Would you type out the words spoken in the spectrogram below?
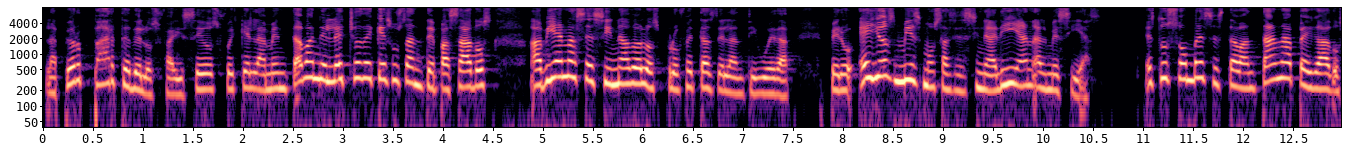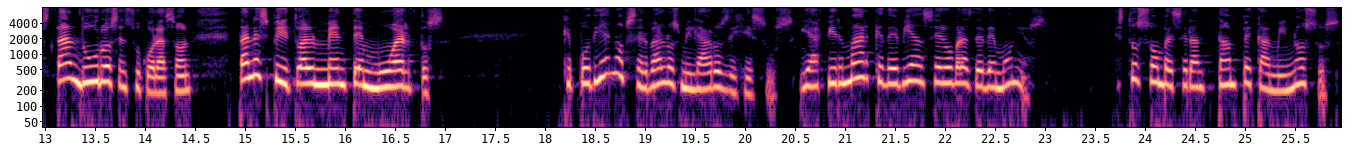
La peor parte de los fariseos fue que lamentaban el hecho de que sus antepasados habían asesinado a los profetas de la antigüedad, pero ellos mismos asesinarían al Mesías. Estos hombres estaban tan apegados, tan duros en su corazón, tan espiritualmente muertos, que podían observar los milagros de Jesús y afirmar que debían ser obras de demonios. Estos hombres eran tan pecaminosos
